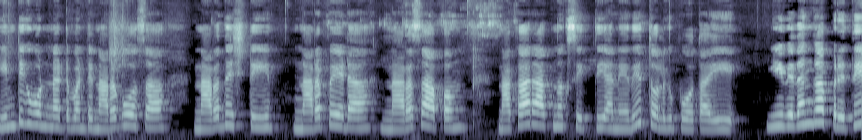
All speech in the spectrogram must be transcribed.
ఇంటికి ఉన్నటువంటి నరగోస నరదిష్టి నరపేడ నరశాపం నకారాత్మక శక్తి అనేది తొలగిపోతాయి. ఈ విధంగా ప్రతి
